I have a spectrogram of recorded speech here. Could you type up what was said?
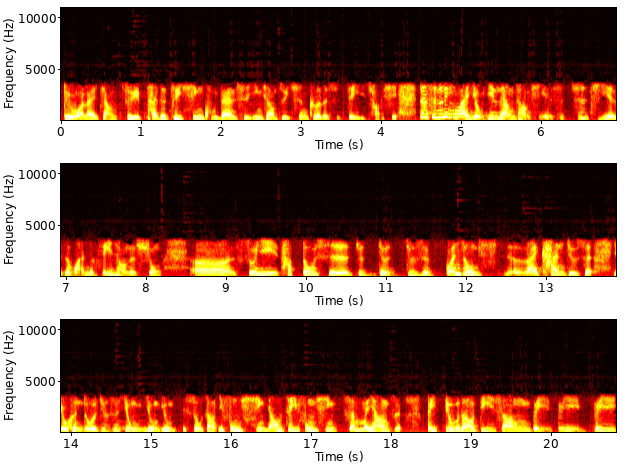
对我来讲最排的最辛苦，但是印象最深刻的是这一场戏。但是另外有一两场戏也是肢体也是玩的非常的凶，呃，所以它都是就就就是观众来看就是有很多就是用用用手上一封信，然后这一封信怎么样子被丢到地。上被被被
